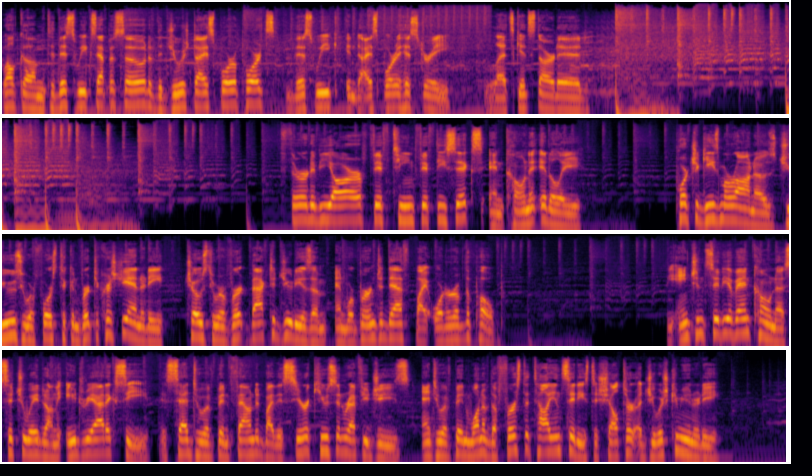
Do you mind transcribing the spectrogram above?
Welcome to this week's episode of the Jewish Diaspora Reports This Week in Diaspora History. Let's get started. Third of ER 1556, Ancona, Italy. Portuguese Marranos, Jews who were forced to convert to Christianity, chose to revert back to Judaism and were burned to death by order of the Pope. The ancient city of Ancona, situated on the Adriatic Sea, is said to have been founded by the Syracusan refugees and to have been one of the first Italian cities to shelter a Jewish community.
